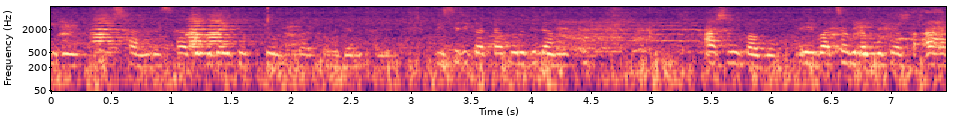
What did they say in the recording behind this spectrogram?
আমাকে একটু উপকার করে দেন খালি বিসিরি কাটটা করে দিলে আমি খুব আসন পাবো এই বাচ্চাগুলো মুখে আর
